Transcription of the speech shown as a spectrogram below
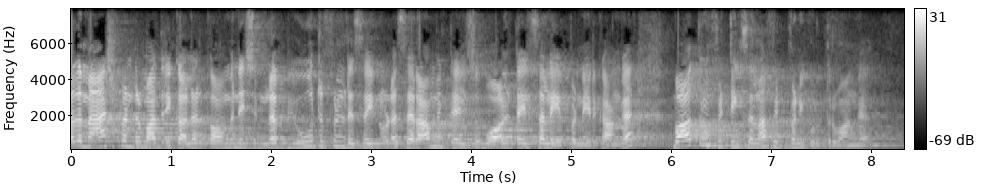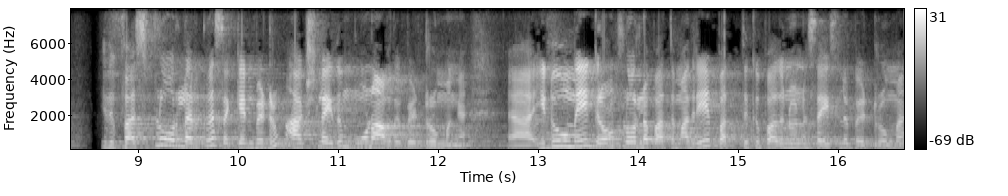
அதை மேட்ச் பண்ணுற மாதிரி கலர் காம்பினேஷனில் பியூட்டிஃபுல் டிசைனோட செராமிக் டைல்ஸும் வால் டைல்ஸாக லே பண்ணியிருக்காங்க பாத்ரூம் ஃபிட்டிங்ஸ் எல்லாம் ஃபிட் பண்ணி கொடுத்துருவாங்க. இது ஃபர்ஸ்ட் ஃப்ளோரில் இருக்கிற செகண்ட் பெட்ரூம் ஆக்சுவலாக இது மூணாவது பெட்ரூமுங்க இதுவுமே கிரவுண்ட் ஃப்ளோரில் பார்த்த மாதிரியே பத்துக்கு பதினொன்று சைஸில் பெட்ரூமு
